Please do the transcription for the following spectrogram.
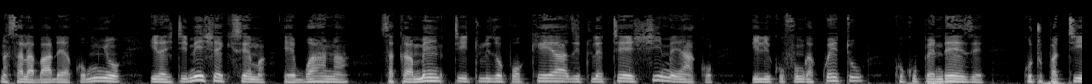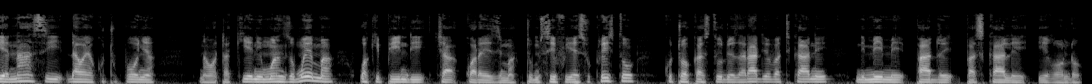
Na sala baada ya komunyo inahitimisha ikisema: E Bwana, sakramenti tulizopokea zituletee shime yako ili kufunga kwetu kukupendeze, kutupatie nasi dawa ya kutuponya. Na watakieni mwanzo mwema wa kipindi cha Kwaresima. Tumsifu Yesu Kristo. Kutoka studio za Radio Vatikani ni mimi Padri Paskali Irondo.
